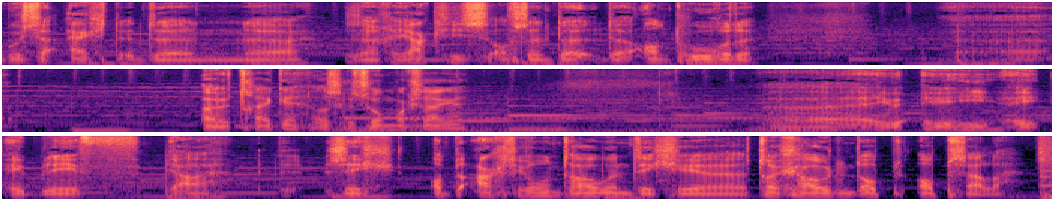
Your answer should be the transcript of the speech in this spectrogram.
moesten echt de, zijn reacties of zijn, de, de antwoorden uittrekken, als ik het zo mag zeggen. Hij, bleef ja, zich op de achtergrond houden, zich terughoudend op, opstellen.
